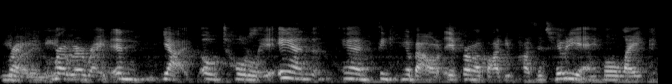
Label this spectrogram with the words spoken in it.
You right, know what I mean? right, right, right, and yeah, oh, totally. And and thinking about it from a body positivity angle, like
